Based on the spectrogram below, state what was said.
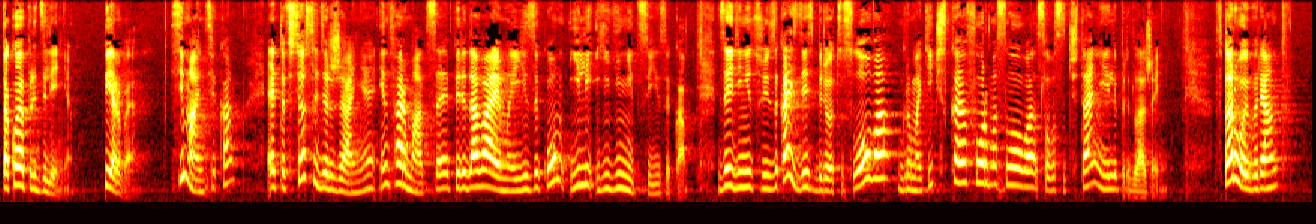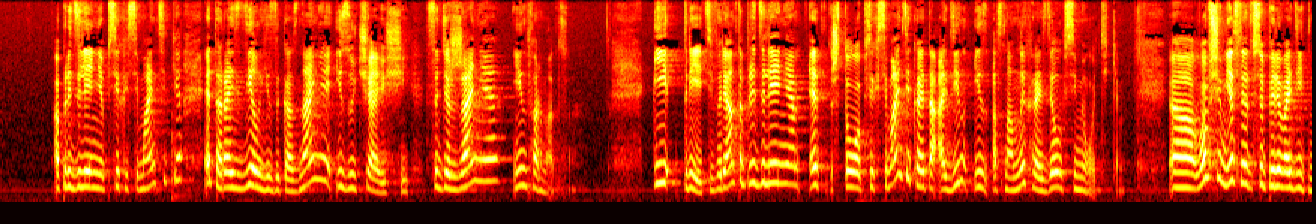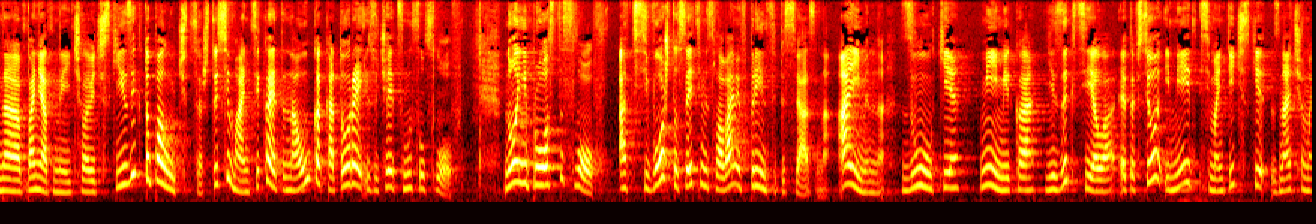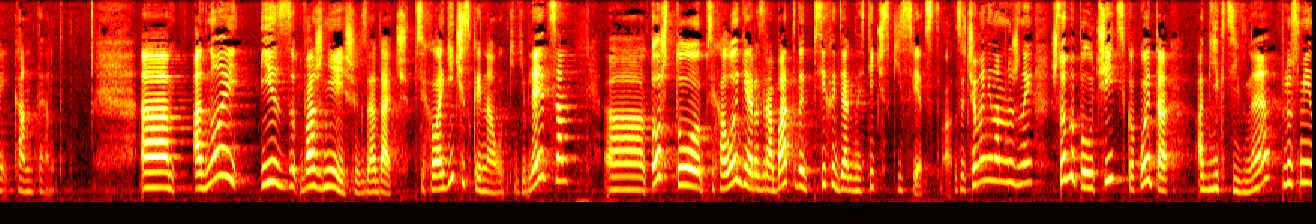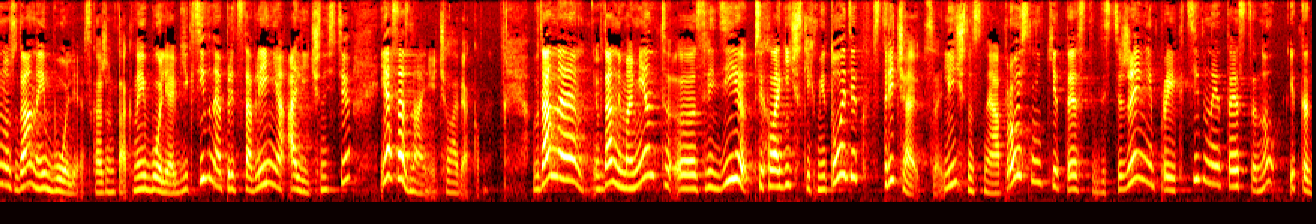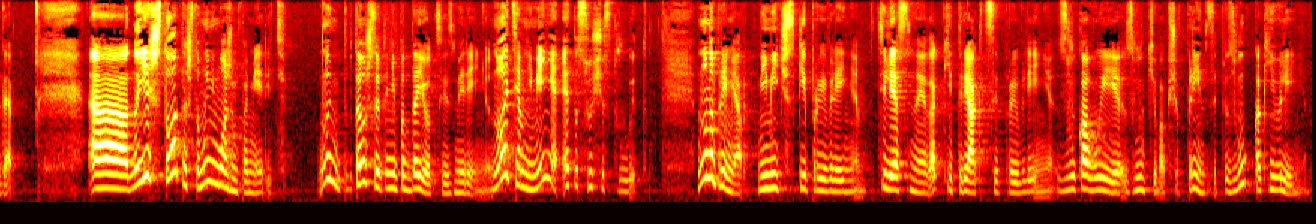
такое определение. Первое. Семантика – это все содержание, информация, передаваемая языком или единицей языка. За единицу языка здесь берется слово, грамматическая форма слова, словосочетание или предложение. Второй вариант – Определение психосемантики – это раздел языкознания, изучающий содержание и информацию. И третий вариант определения – что психосемантика – это один из основных разделов семиотики. Э, в общем, если это все переводить на понятный человеческий язык, то получится, что семантика – это наука, которая изучает смысл слов. Но не просто слов, а всего, что с этими словами в принципе связано, а именно звуки, мимика, язык тела – это все имеет семантически значимый контент. А, одной из важнейших задач психологической науки является а, то, что психология разрабатывает психодиагностические средства. Зачем они нам нужны? Чтобы получить какое-то объективное, плюс-минус, да, наиболее, скажем так, наиболее объективное представление о личности и о сознании человека. В, данное, в данный момент э, среди психологических методик встречаются личностные опросники, тесты достижений, проективные тесты, ну и т.д. Э, но есть что-то, что мы не можем померить, ну, потому что это не поддается измерению, но тем не менее это существует. Ну, например, мимические проявления, телесные, да, какие-то реакции проявления, звуковые, звуки вообще в принципе, звук как явление.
